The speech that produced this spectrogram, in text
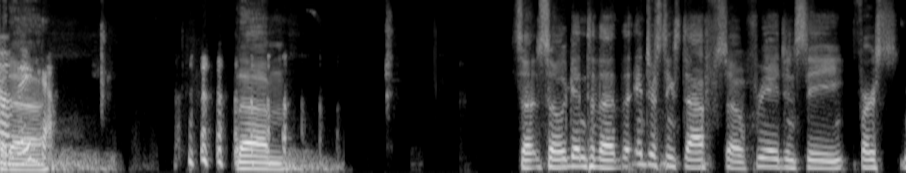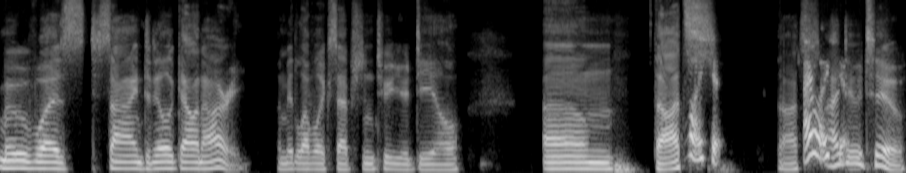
Excited. Oh, but, there uh, you go. but um so so we'll get into the the interesting stuff so free agency first move was to sign danilo gallinari a mid-level exception two-year deal um thoughts I like it. thoughts I like i it. do too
